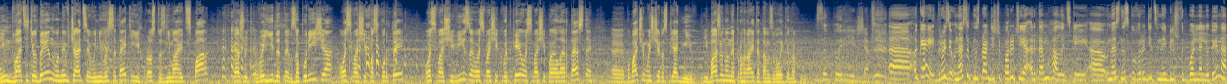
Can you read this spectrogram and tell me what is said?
Їм 21, Вони вчаться в університеті. Їх просто знімають з пар, кажуть: ви їдете в Запоріжжя, ось ваші паспорти. Ось ваші візи, ось ваші квитки, ось ваші ПЛР-тести. Е, побачимось через 5 днів. І бажано не програйте там з великим рахунком. Запоріжжя. Е, Окей, друзі. У нас тут насправді ще поруч є Артем Галицький. Е, у нас на сковороді це найбільш футбольна людина.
